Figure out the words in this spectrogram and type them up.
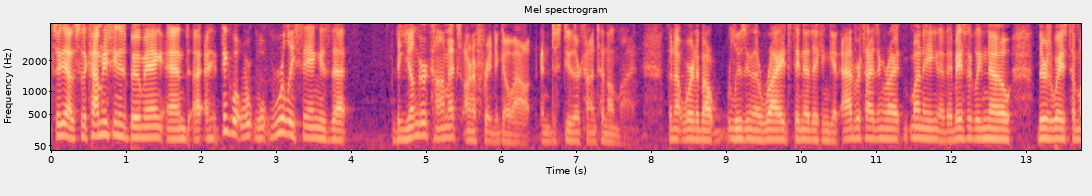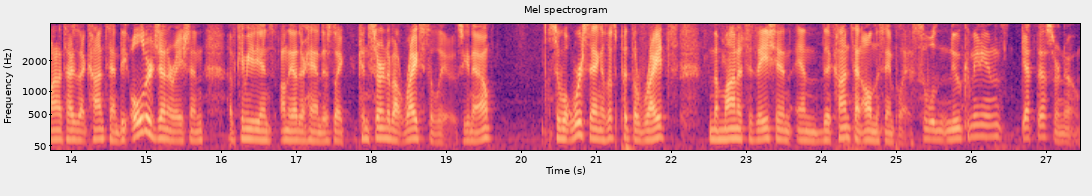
so yeah, so the comedy scene is booming. And I, I think what we're, what we're really seeing is that the younger comics aren't afraid to go out and just do their content online. They're not worried about losing their rights. They know they can get advertising right money. You know, they basically know there's ways to monetize that content. The older generation of comedians, on the other hand, is like concerned about rights to lose. You know, so what we're saying is let's put the rights, and the monetization, and the content all in the same place. So will new comedians get this or no?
